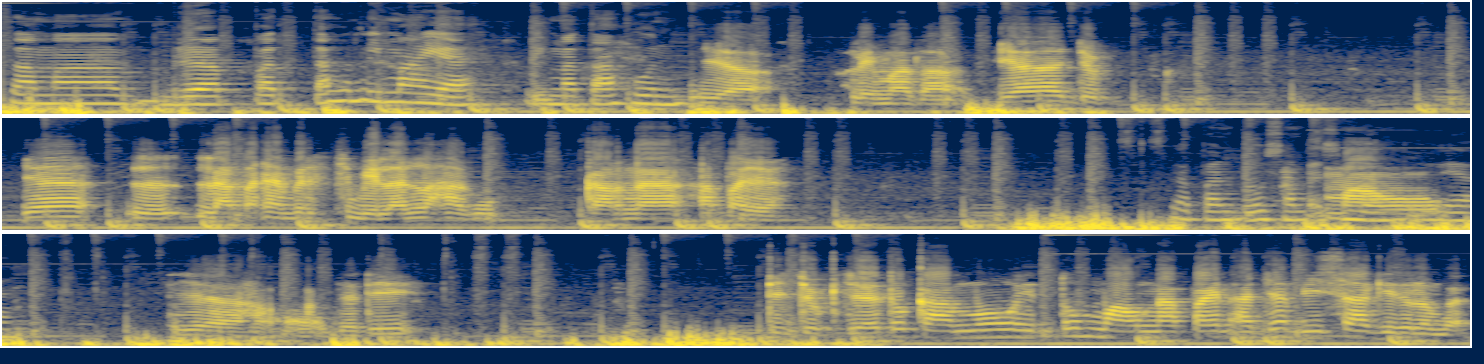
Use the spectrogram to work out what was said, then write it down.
sama berapa tahun? 5 ya? 5 tahun. ya lima tahun ya Jog ya 8 hampir 9 lah aku karena apa ya 80 sampai 90 Mau. ya. Iya, jadi di Jogja itu kamu itu mau ngapain aja bisa gitu loh mbak.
